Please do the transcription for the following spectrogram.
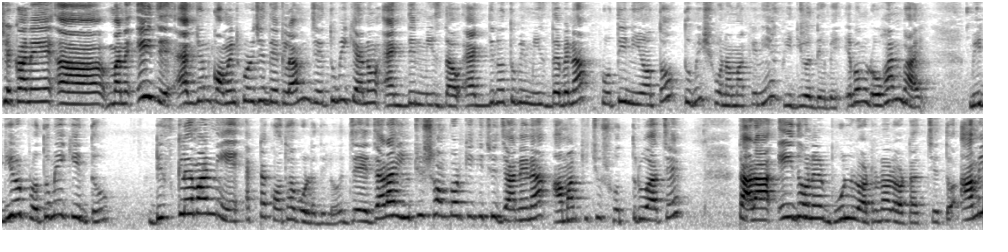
সেখানে মানে এই যে একজন কমেন্ট করেছে, দেখলাম যে তুমি কেন একদিন মিস দাও? একদিনও তুমি মিস দেবে না, প্রতিনিয়ত তুমি সোনামাকে নিয়ে ভিডিও দেবে। এবং রোহান ভাই ভিডিওর প্রথমেই কিন্তু ডিসক্লেমার নিয়ে একটা কথা বলে দিল যে যারা ইউটিউব সম্পর্কে কিছু জানে না, আমার কিছু শত্রু আছে, তারা এই ধরনের ভুল রটনা রটাচ্ছে। তো আমি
